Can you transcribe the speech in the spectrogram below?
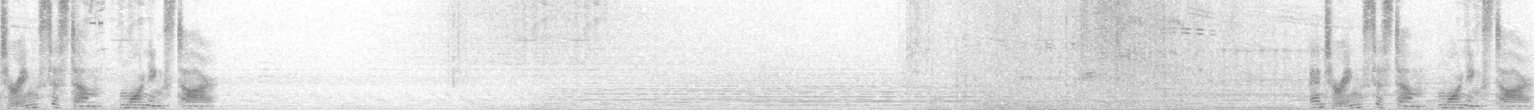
Entering system. Morning Star. Entering system. Morning Star.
